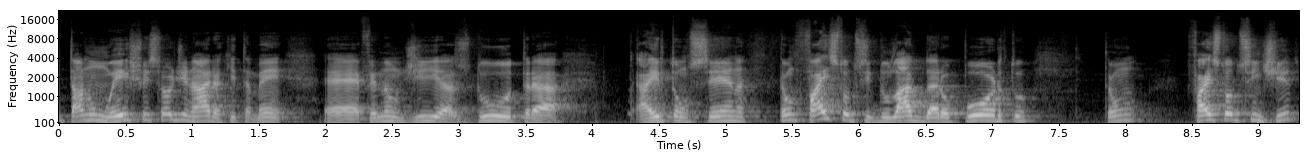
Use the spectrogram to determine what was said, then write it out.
está num eixo extraordinário aqui também. É, Fernão Dias, Dutra, Ayrton Senna. Então faz todo sentido. Do lado do aeroporto. Então faz todo sentido.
